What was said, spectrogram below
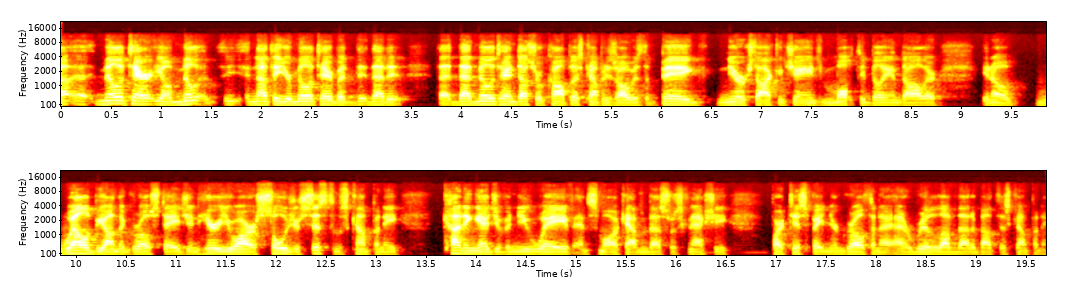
uh, military, you know, mil- not that you're military, but that it, that, that military industrial complex companies are always the big New York Stock Exchange, multi-billion dollar, you know, well beyond the growth stage. And here you are, a soldier systems company cutting edge of a new wave, and small cap investors can actually participate in your growth. And I, I really love that about this company.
